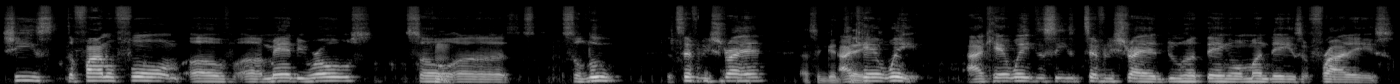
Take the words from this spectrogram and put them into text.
she's the final form of uh, Mandy Rose. So uh, salute to Tiffany Stratton. That's a good I can't wait. I can't wait to see Tiffany Stratton do her thing on Mondays and Fridays.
